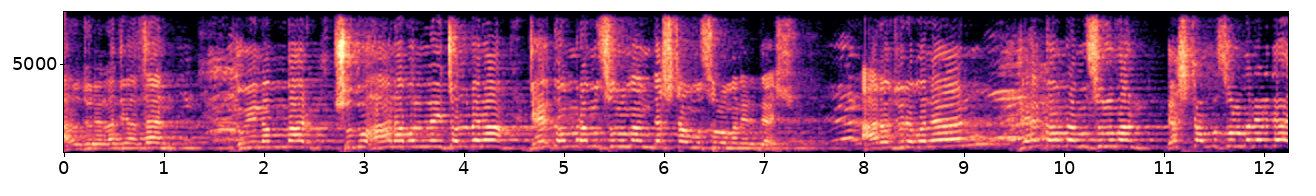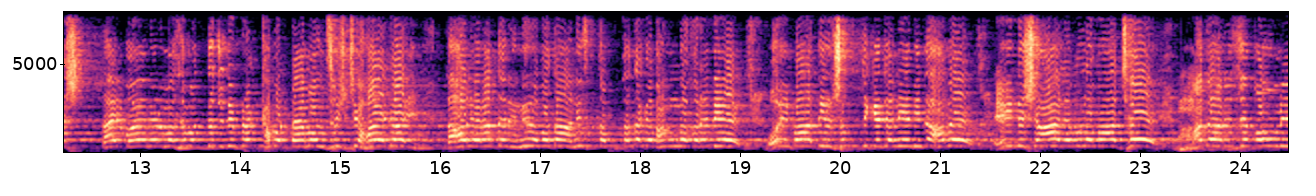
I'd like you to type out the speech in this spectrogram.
আরও জোরে রাজি আছেন? দুই নাম্বার, শুধু হা না বললেই চলবে না, যেহেতু আমরা মুসলমান, দেশটাও মুসলমানের দেশ। আরও জুড়ে বলেন, যেহেতু আমরা মুসলমান, দেশটা মুসলমানের দেশ, তাই বয়ানের মাঝে মধ্যে যদি প্রেক্ষাপটটা এমন সৃষ্টি হয়ে যায়, তাহলে রাতের নীরবতা, নিস্তব্ধতাকে ভঙ্গ করে দিয়ে ওই বাতিল শক্তিকে জানিয়ে দিতে হবে। এই দেশে আলেম উলামা আছে, মাদারিসে কৌমি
